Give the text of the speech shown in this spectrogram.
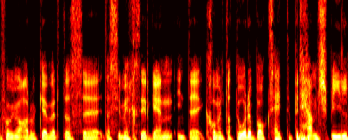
von meinem Arbeitgeber, dass, äh, dass sie mich sehr gerne in der Kommentatorenbox hätten bei diesem Spiel.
